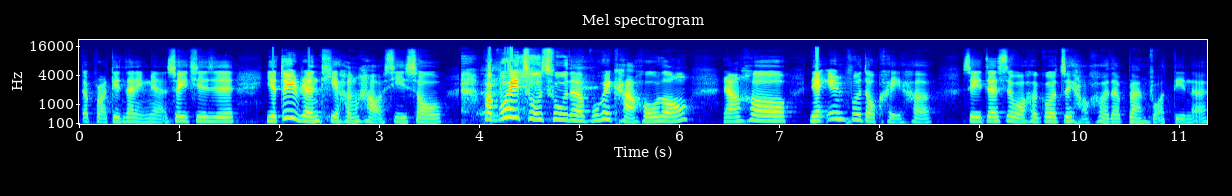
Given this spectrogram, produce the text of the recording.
的 protein 在里面，所以其实也对人体很好吸收，它不会粗粗的，不会卡喉咙，然后连孕妇都可以喝，所以这是我喝过最好喝的 plant protein 了。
